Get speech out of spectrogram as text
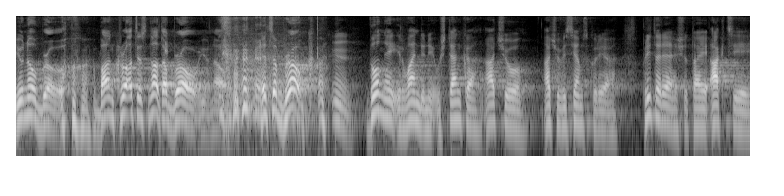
You know, bro. Bankrot is not a bro, you know. It's a broke. Mm. Duonai ir vandeniui užtenka. Ačiū, ačiū visiems, kurie pritarė šitai akcijai.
